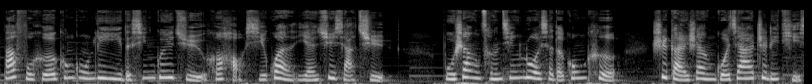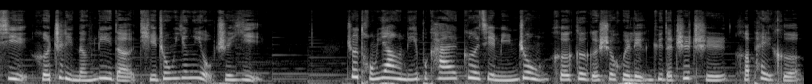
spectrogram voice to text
把符合公共利益的新规矩和好习惯延续下去，补上曾经落下的功课，是改善国家治理体系和治理能力的题中应有之义。这同样离不开各界民众和各个社会领域的支持和配合。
